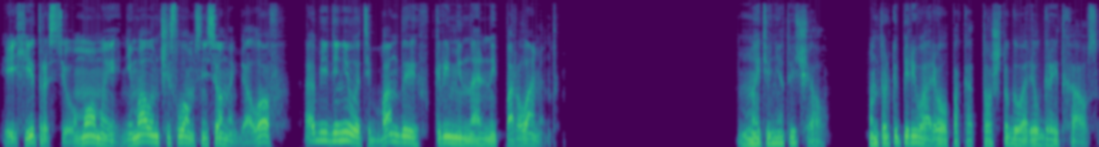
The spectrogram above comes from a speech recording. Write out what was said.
И хитростью, умом и немалым числом снесенных голов объединил эти банды в криминальный парламент. Мэтью не отвечал. Он только переваривал пока то, что говорил Грейтхаус.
